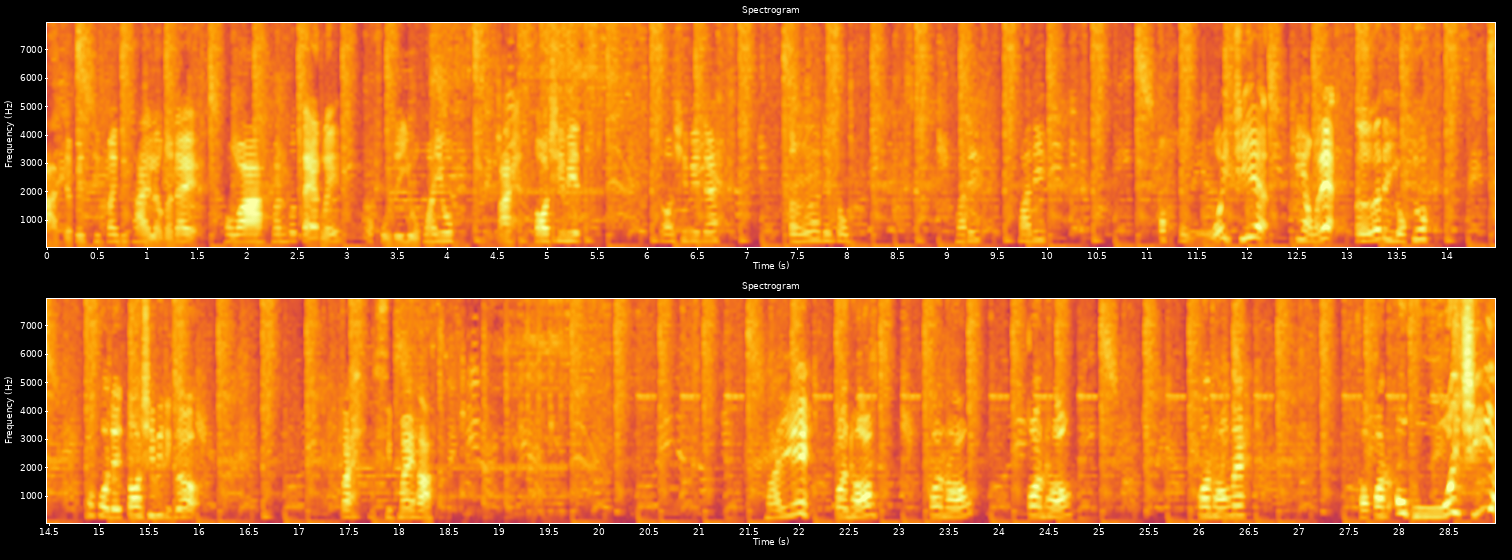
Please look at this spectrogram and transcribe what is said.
อาจจะเป็นสิบไม่สุดท้ายแล้วก็ได้ เพราะว่ามันก็แตกเลย โอ้โห ได้ยกมาอยู่ ไป ต่อชีวิต ต่อชีวิตนะเออ ได้สม มาดิ มาดิ โอ้โหเชี่ยอีหยังวะเนี่ย เออ ได้ยกอยู่ โอ้โห ได้ต่อชีวิตอีกแล้วไปอีกสิบไม่ค่ะ มาดิ ก้อนท้อง ก้อนท้อง ก้อนท้อง ก้อนท้องเลยขอก้อน โอ้โหเชี่ย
